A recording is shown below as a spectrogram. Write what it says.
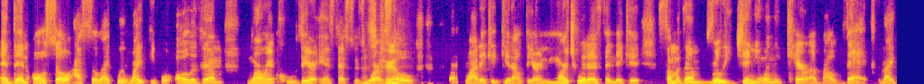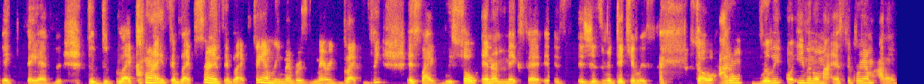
and then also i feel like with white people all of them weren't who their ancestors That's were true. so that's why they could get out there and march with us and they could some of them really genuinely care about that like they they have the, the, the black clients and black friends and black family members married black it's like we so intermixed that it's, it's just ridiculous so i don't really or even on my instagram i don't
